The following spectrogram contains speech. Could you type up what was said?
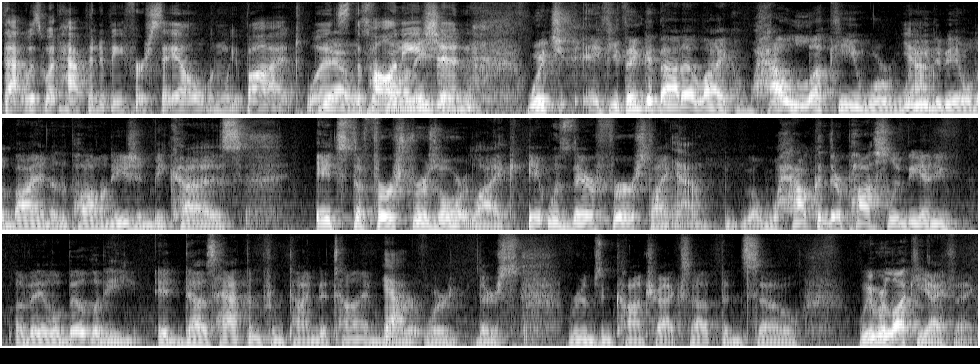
that was what happened to be for sale when we bought was, yeah, it the, was Polynesian. Which, if you think about it, like how lucky were we Yeah. to be able to buy into the Polynesian because it's the first resort. Like it was there first. Like Yeah. how could there possibly be any availability? It does happen from time to time where, where there's rooms and contracts up, and so we were lucky. I think.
